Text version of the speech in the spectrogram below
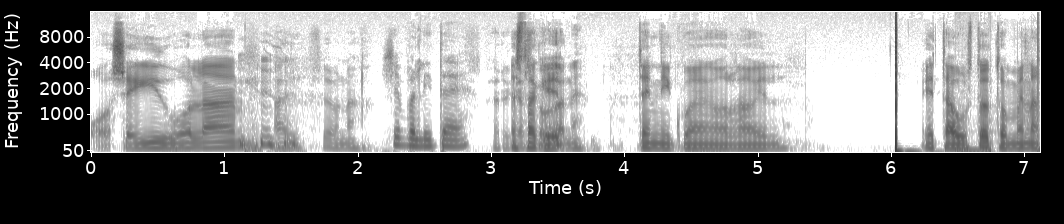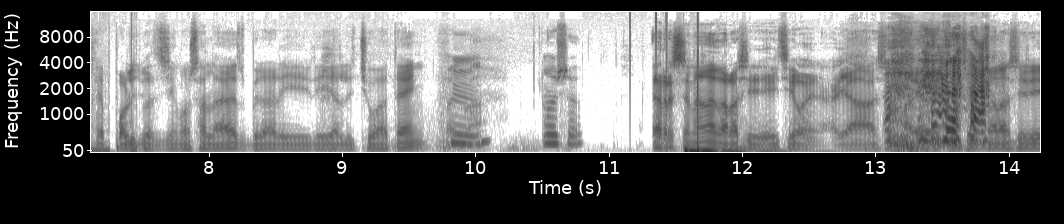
o, segidu holan, Ai, ze ona. Ze polite, eh. Ez dakit. Teknikoen hor gabil. Eta ustot, homenaje polit bat izango zala ez, berari deialditxu batein. Bai, ba. Mm. Oso. Errezena da garazi deitzi, baina, ja, zen madio ditzen garaziri,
